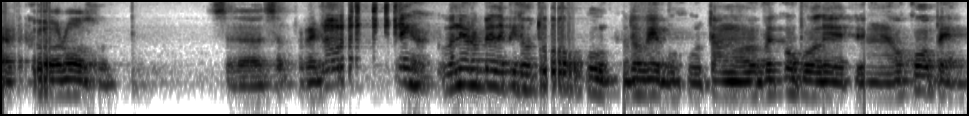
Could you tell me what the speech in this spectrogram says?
як розум. Це, це Ну, вони- робили підготовку до вибуху, там викопували окопи,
